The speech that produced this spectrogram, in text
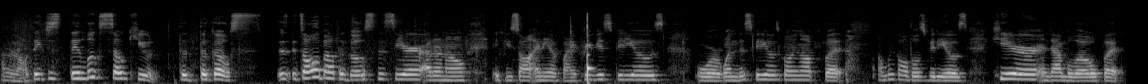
I don't know, they just, they look so cute. The, the ghosts, it's all about the ghosts this year. I don't know if you saw any of my previous videos or when this video is going up, but I'll link all those videos here and down below. But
